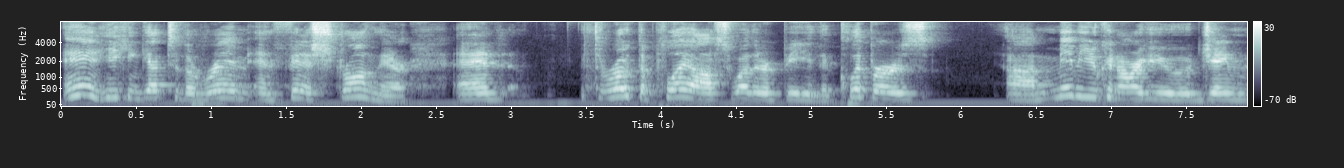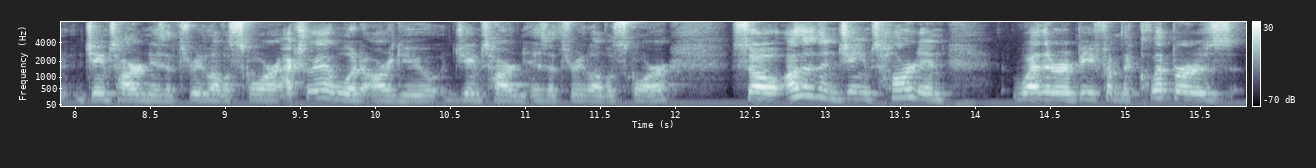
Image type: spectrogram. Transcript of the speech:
and he can get to the rim and finish strong there. And throughout the playoffs, whether it be the Clippers. Uh, maybe you can argue James James Harden is a three level scorer. Actually, I would argue James Harden is a three level scorer. So, other than James Harden, whether it be from the Clippers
